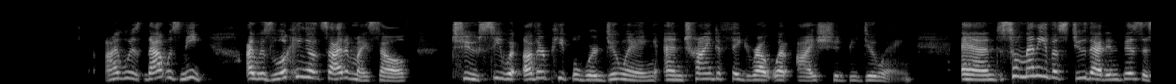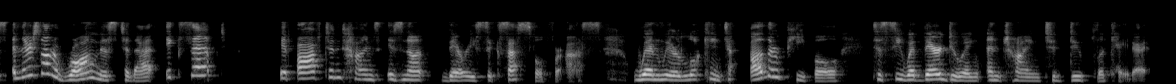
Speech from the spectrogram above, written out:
I was that was me. I was looking outside of myself to see what other people were doing and trying to figure out what I should be doing. And so many of us do that in business. And there's not a wrongness to that, except it oftentimes is not very successful for us when we're looking to other people to see what they're doing and trying to duplicate it.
